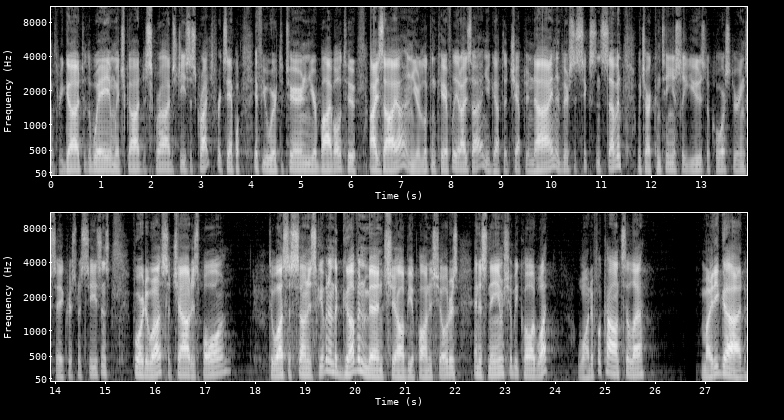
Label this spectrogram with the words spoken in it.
with regard to the way in which God describes Jesus Christ, for example, if you were to turn in your Bible to Isaiah and you're looking carefully at Isaiah and you got to chapter 9 and verses 6 and 7, which are continuously used, of course, during, say, Christmas seasons. For to us a child is born, to us a son is given, and the government shall be upon his shoulders, and his name shall be called what? Wonderful Counselor, Mighty God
